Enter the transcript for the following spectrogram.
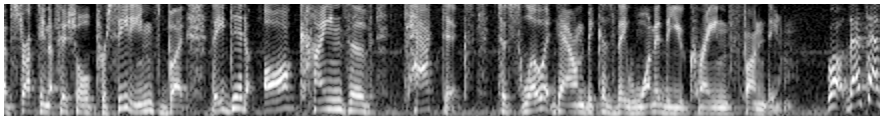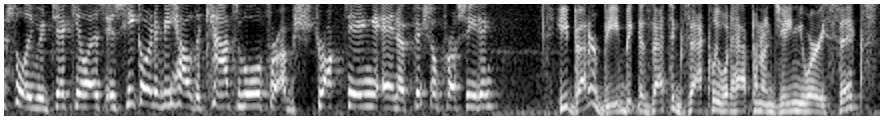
obstructing official proceedings, but they did all kinds of tactics to slow it down because they wanted the Ukraine funding. Well, that's absolutely ridiculous. Is he going to be held accountable for obstructing an official proceeding? He better be because that's exactly what happened on January 6th,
